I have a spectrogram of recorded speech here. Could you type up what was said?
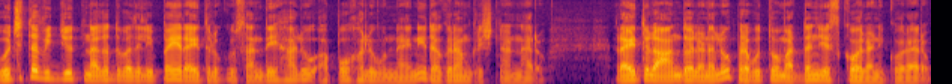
ఉచిత విద్యుత్ నగదు బదిలీపై రైతులకు సందేహాలు అపోహలు ఉన్నాయని రఘురామకృష్ణ అన్నారు. రైతుల ఆందోళనలు ప్రభుత్వం అర్థం చేసుకోవాలని కోరారు.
